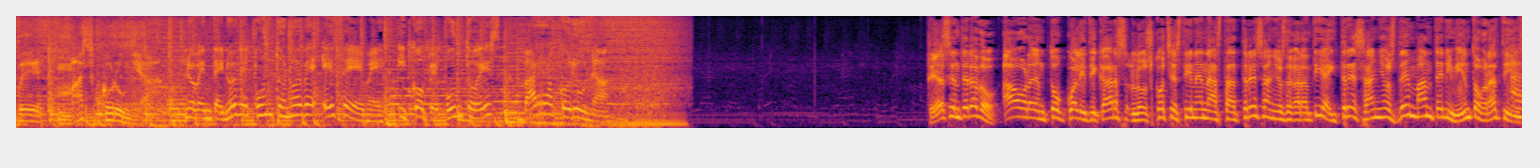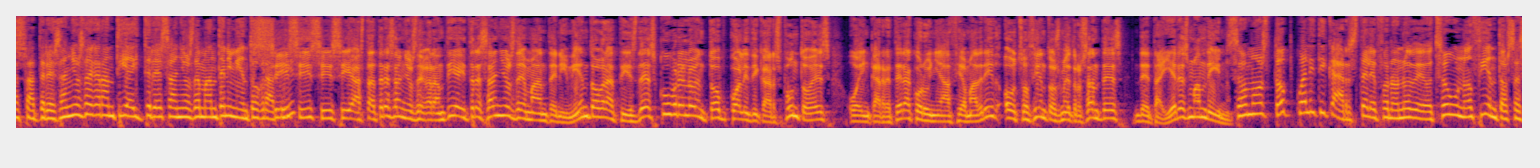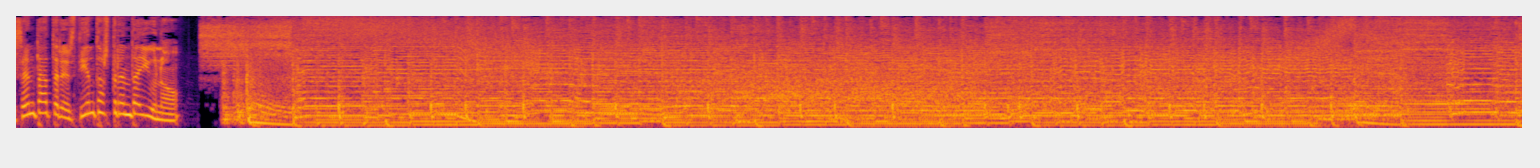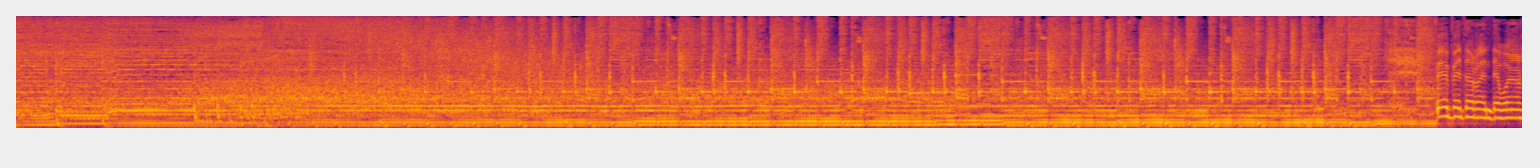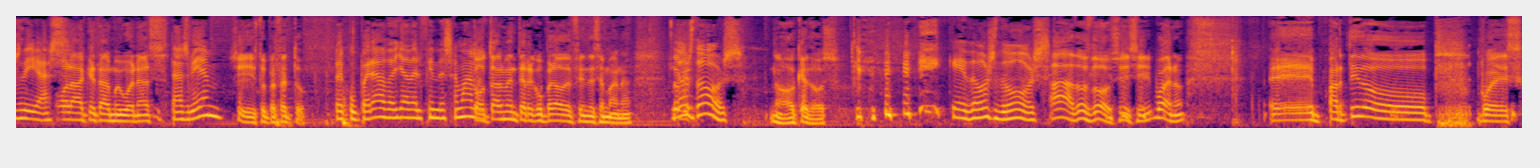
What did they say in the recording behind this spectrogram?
Cope más Coruña. 99.9 FM y cope.es barra coruna. ¿Te has enterado? Ahora en Top Quality Cars los coches tienen hasta tres años de garantía y tres años de mantenimiento gratis. Hasta tres años de garantía y tres años de mantenimiento gratis. Sí, sí, sí, sí, hasta tres años de garantía y tres años de mantenimiento gratis. Descúbrelo en topqualitycars.es o en carretera Coruña hacia Madrid, 800 metros antes de Talleres Mandín. Somos Top Quality Cars, teléfono 981 160 331. Pepe Torrente, buenos días. Hola, ¿qué tal? Muy buenas. ¿Estás bien? Sí, estoy perfecto. ¿Recuperado ya del fin de semana? Totalmente recuperado del fin de semana. Lo Dos, que- dos. No, que dos. Que dos, dos. Ah, dos, dos, sí, sí. Bueno. Eh, partido, pues,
